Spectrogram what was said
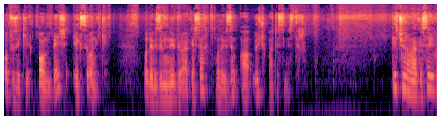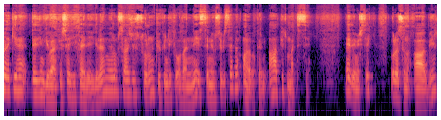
32, 15, eksi 12. Bu da bizim nedir arkadaşlar? Bu da bizim A3 maddesimizdir. Geçiyorum arkadaşlar. Yukarıdaki yine dediğim gibi arkadaşlar hikayeyle ilgilenmiyorum. Sadece sorunun kökündeki olan ne isteniyorsa bize ben ona bakıyorum. A1 maddesi. Ne demiştik? Burasını A1,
